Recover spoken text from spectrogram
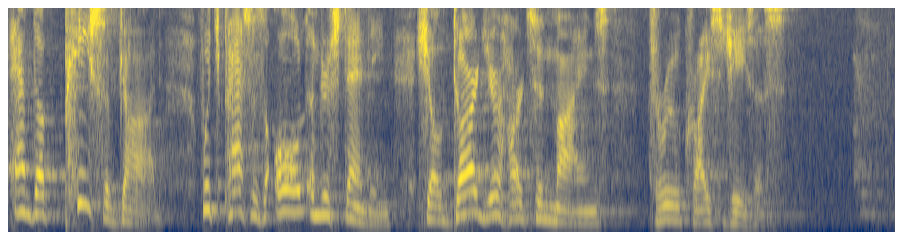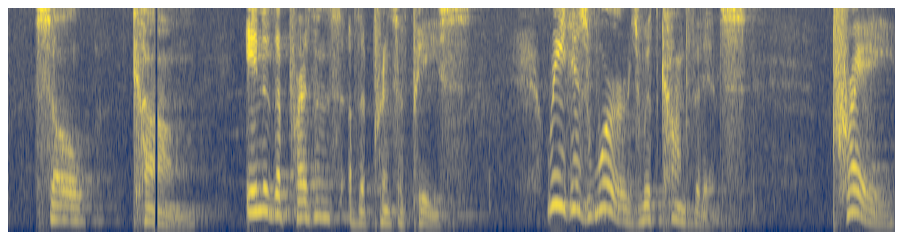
and the peace of God, which passes all understanding, shall guard your hearts and minds through Christ Jesus. So come into the presence of the Prince of Peace. Read his words with confidence. Pray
